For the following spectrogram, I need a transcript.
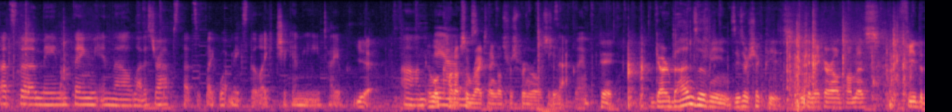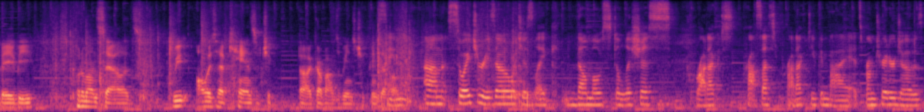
that's the main thing in the lettuce wraps. That's like what makes the like chickeny type. Yeah. Um, And we'll cut up some rectangles for spring rolls too. Exactly. Okay, garbanzo beans. These are chickpeas. We can make our own hummus, feed the baby, put them on salads. We always have cans of chick, uh, garbanzo beans, chickpeas at home. Um, soy chorizo, which is like the most delicious product, processed product you can buy. It's from Trader Joe's.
